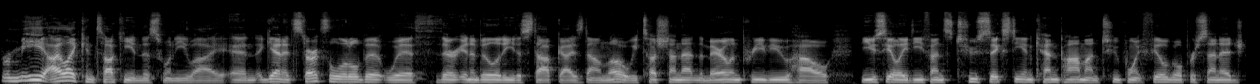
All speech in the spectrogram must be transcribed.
For me, I like Kentucky in this one, Eli. And again, it starts a little bit with their inability to stop guys down low. We touched on that in the Maryland preview, how the UCLA defense 260 and KenPom on two point field goal percentage,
